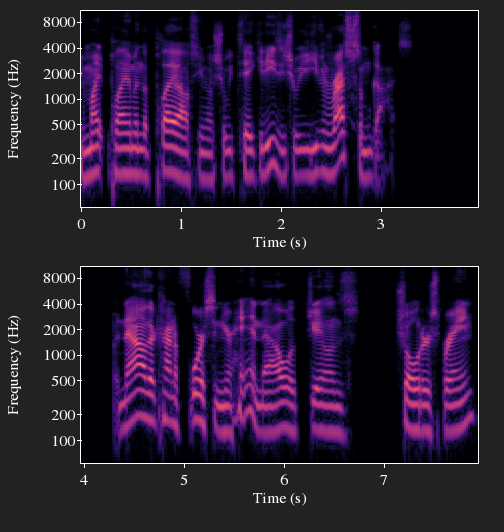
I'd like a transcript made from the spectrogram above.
You might play them in the playoffs. You know, should we take it easy? Should we even rest some guys? But now they're kind of forcing your hand now with Jalen's shoulder sprain.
